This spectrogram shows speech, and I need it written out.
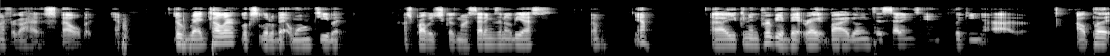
I forgot how to spell, but yeah. The red color looks a little bit wonky, but that's probably just because my settings in OBS. So, yeah. Uh, you can improve your bitrate by going to settings and clicking uh, output.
